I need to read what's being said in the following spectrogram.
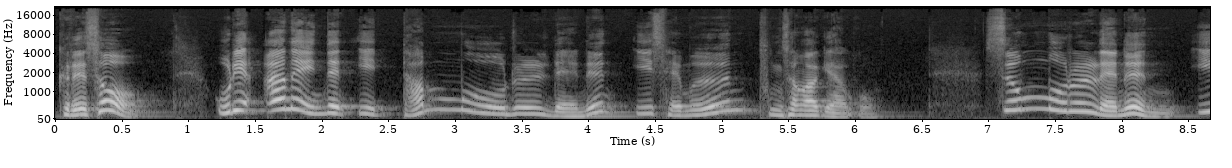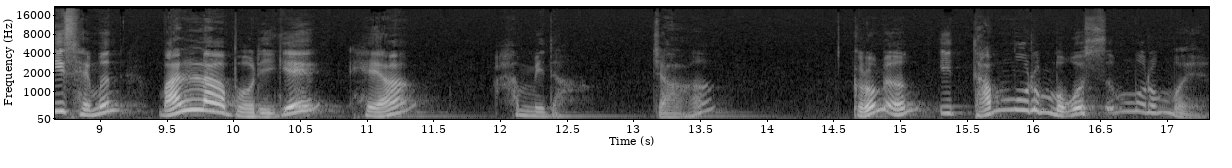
그래서 우리 안에 있는 이 단물을 내는 이 샘은 풍성하게 하고 쓴물을 내는 이 샘은 말라버리게 해야 합니다. 자, 그러면 이 단물은 뭐고 쓴물은 뭐예요?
